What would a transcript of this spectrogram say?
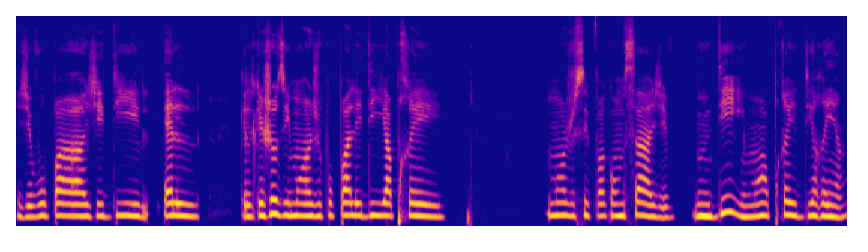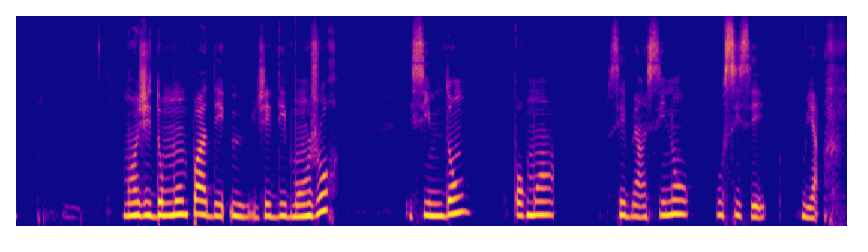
Je veux pas, j'ai dit elle quelque chose et moi je peux pas le dire après. Moi je suis pas comme ça. Je me dis et moi après il dit rien. Moi je demande pas des U. J'ai dit bonjour. Et s'il me donne, pour moi c'est bien. Sinon aussi c'est bien.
